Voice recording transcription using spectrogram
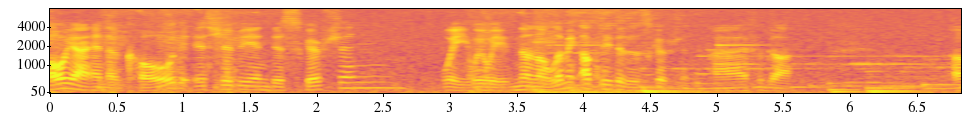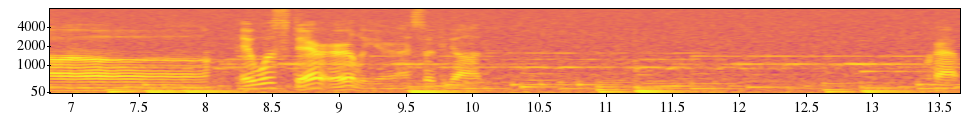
Oh yeah, and the code, it should be in description. Wait, wait, wait, no, no, let me update the description. I forgot. Uh, it was there earlier, I swear to god. Crap.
